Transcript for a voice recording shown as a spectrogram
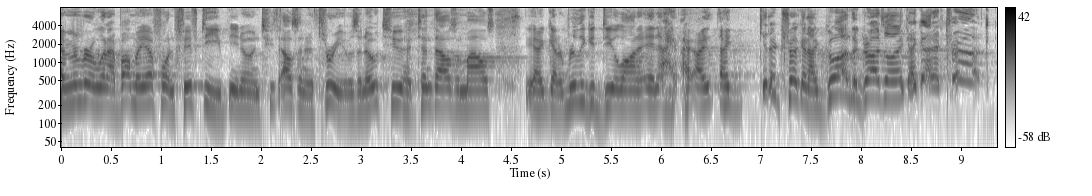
I remember when I bought my F-150, you know, in 2003. It was an 02, had 10,000 miles. I got a really good deal on it. And I, I, I get a truck and I go out in the garage. I'm like, I got a truck.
